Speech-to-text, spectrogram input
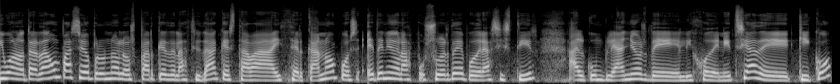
Y bueno, tras dar un paseo por uno de los parques de la ciudad que estaba ahí cercano, pues he tenido la suerte de poder asistir al cumpleaños del hijo de Nietzsche, de Kiko,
